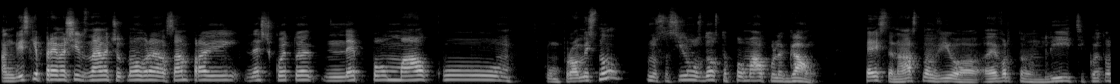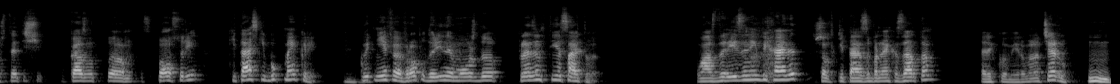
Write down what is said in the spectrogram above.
Английския премершип знаем, че от много време насам прави нещо, което е не по-малко компромисно, но със сигурност доста по-малко легално. Те са на Астон Вила, Евертон, Лийц и което още ще показват а, спонсори, китайски букмекери, които ние в Европа дали не може да влезем в тия сайтове. What's the reasoning behind it? Защото Китай забраня хазарта, рекламираме на черно. М.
